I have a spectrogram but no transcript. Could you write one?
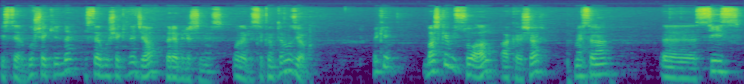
İster bu şekilde ister bu şekilde cevap verebilirsiniz. Orada bir sıkıntımız yok. Peki başka bir sual arkadaşlar. Mesela e, siz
